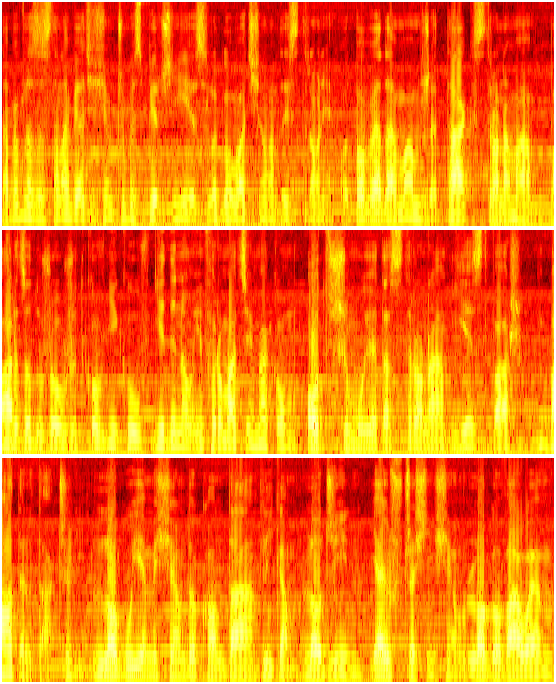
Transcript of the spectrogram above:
Na pewno zastanawiacie się, czy bezpiecznie jest logować się na tej stronie. Odpowiadam Wam, że tak, strona ma bardzo dużo użytkowników. Jedyną informacją, jaką otrzymuje ta strona, jest Wasz Battle Tag, czyli logujemy się do konta, klikam Login. Ja już wcześniej się logowałem,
